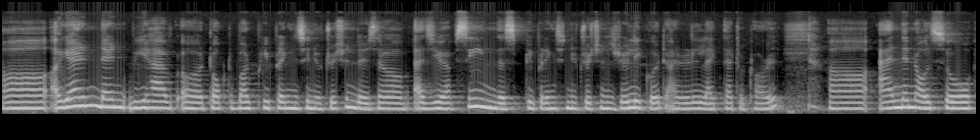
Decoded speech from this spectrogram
Uh, again then we have uh, talked about pre-pregnancy nutrition. There's a as you have seen this pre-pregnancy nutrition is really good. I really like that tutorial. Uh, and then also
